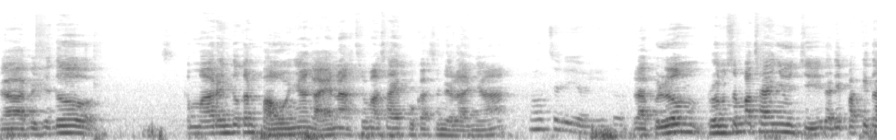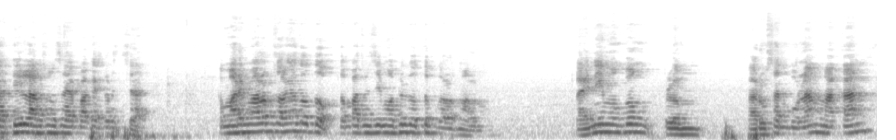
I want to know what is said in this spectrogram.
Ya habis itu kemarin itu kan baunya nggak enak cuma saya buka jendelanya. Oh gitu. lah belum belum sempat saya nyuci. Tadi pagi tadi langsung saya pakai kerja. Kemarin malam soalnya tutup tempat cuci mobil tutup kalau malam. Nah ini mumpung belum barusan pulang makan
